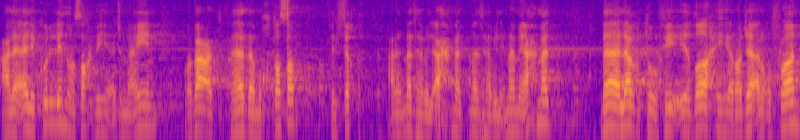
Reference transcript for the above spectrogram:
على آل كل وصحبه أجمعين. وبعد فهذا مختصر في الفقه. على المذهب الأحمد مذهب الإمام أحمد بالغت في إيضاحه رجاء الغفران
